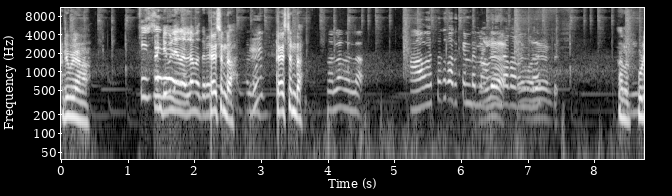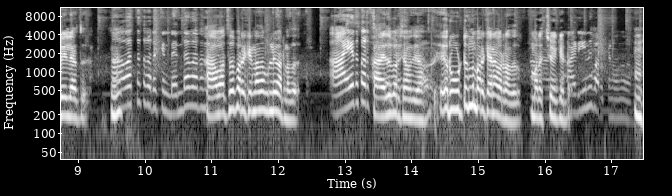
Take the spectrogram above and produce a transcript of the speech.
അടിപൊളിയാണോ? അടിപൊളി നല്ല മധുരം. ടേസ്റ്റ് ഉണ്ടോ? ടേസ്റ്റ് ഉണ്ടോ? നല്ല ആവാത്തത് പറിക്കണ്ടല്ലോ പുളിയില്ലാത്തത് ആവാത്തത് പറിക്കണ്ട എന്താ പറഞ്ഞത് ആവാത്തത് പറിക്കണ്ടെന്ന് പുള്ളി പറഞ്ഞത്. ആയത് പറിച്ച ആ ഇത് പറിച്ചാൽ മതിയോ? റൂട്ടിൽ നിന്ന് പറിക്കാനാ പറഞ്ഞത്. മറിച്ചു വെക്കിട്ട് അടിയിന്ന് പറിക്കണമെന്ന് പറഞ്ഞു.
